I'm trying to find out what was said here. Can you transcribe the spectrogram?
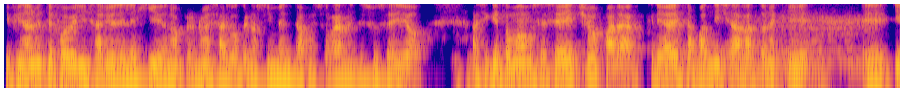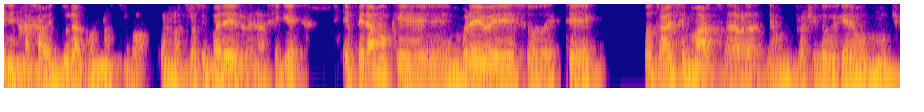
Y finalmente fue Belisario el elegido, ¿no? pero no es algo que nos inventamos, eso realmente sucedió. Así que tomamos ese hecho para crear esta pandilla de ratones que eh, tiene estas aventuras con nuestro, con nuestro superhéroe. Así que esperamos que en breve eso esté otra vez en marcha, la verdad, es un proyecto que queremos mucho.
